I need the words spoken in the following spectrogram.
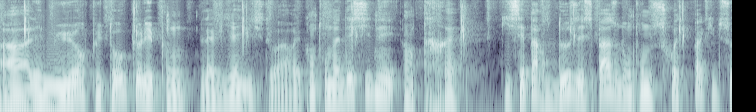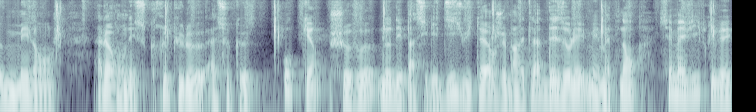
Ah, les murs plutôt que les ponts, la vieille histoire. Et quand on a dessiné un trait qui sépare deux espaces dont on ne souhaite pas qu'ils se mélangent, alors on est scrupuleux à ce que aucun cheveu ne dépasse. Il est 18h, je m'arrête là, désolé, mais maintenant, c'est ma vie privée.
